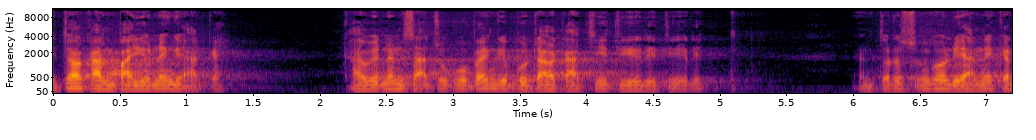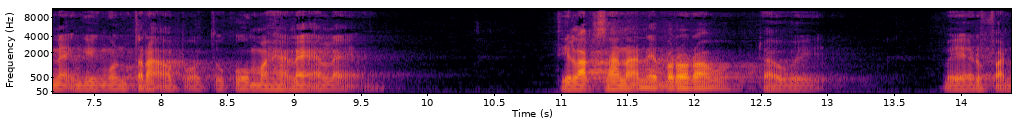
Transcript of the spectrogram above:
Itu kan payune nggih akeh. Kawinan sak cukupe nggih budal kaji diirit-irit. Terus engko liyane kena nggih ngontrak apa tuku omah elek-elek. Dilaksanane para rawuh dawe Irfan.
